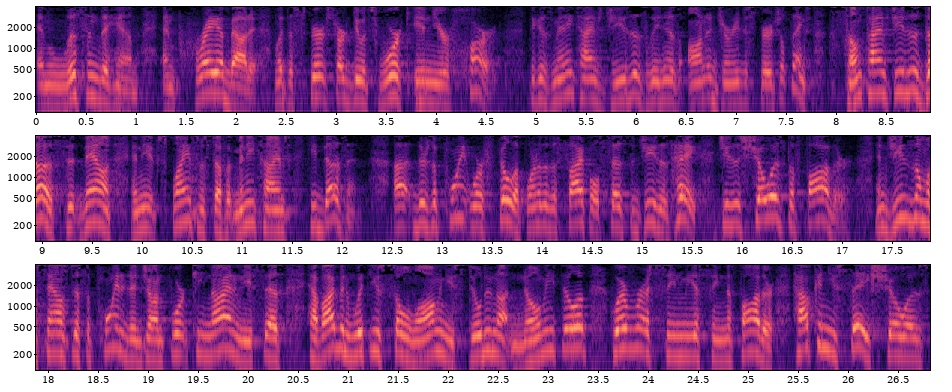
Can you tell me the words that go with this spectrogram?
and listen to him and pray about it. Let the Spirit start to do its work in your heart because many times Jesus is leading us on a journey to spiritual things. Sometimes Jesus does sit down and he explains some stuff, but many times he doesn't. Uh, there's a point where Philip, one of the disciples, says to Jesus, Hey, Jesus, show us the Father. And Jesus almost sounds disappointed in John 14, 9, and he says, Have I been with you so long and you still do not know me, Philip? Whoever has seen me has seen the Father. How can you say, Show us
